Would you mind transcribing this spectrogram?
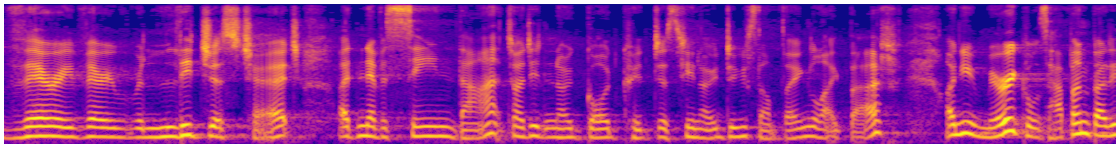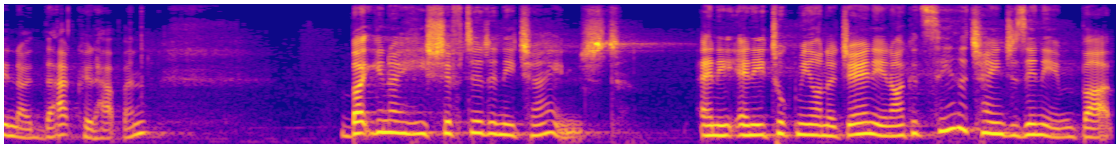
very, very religious church, I'd never seen that. I didn't know God could just, you know, do something like that. I knew miracles happen, but I didn't know that could happen. But, you know, he shifted and he changed. And he, and he took me on a journey, and I could see the changes in him, but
